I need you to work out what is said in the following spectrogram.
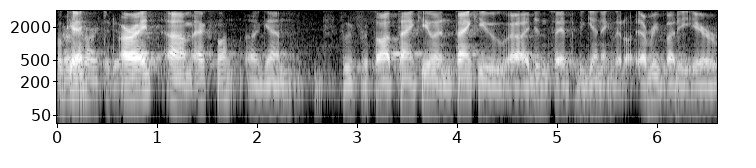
very hard to do. all right, um, excellent. Again, food for thought, thank you. And thank you, uh, I didn't say at the beginning that everybody here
